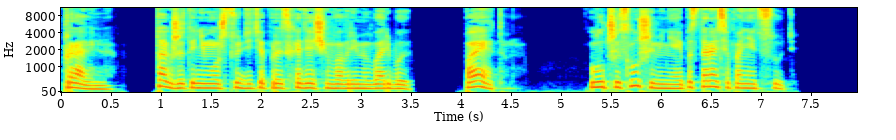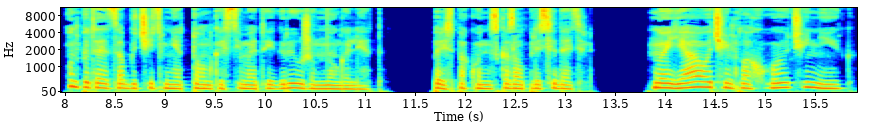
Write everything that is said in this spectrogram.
«Правильно. Также ты не можешь судить о происходящем во время борьбы. Поэтому лучше слушай меня и постарайся понять суть». Он пытается обучить меня тонкостям этой игры уже много лет, преспокойно сказал председатель. Но я очень плохой ученик.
